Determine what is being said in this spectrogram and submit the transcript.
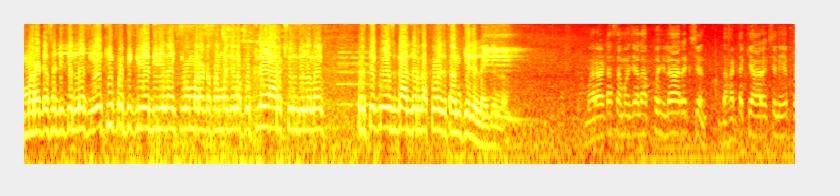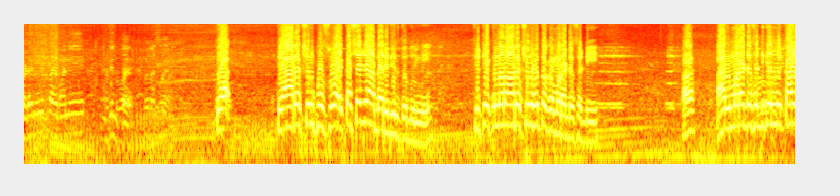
मराठ्यासाठी त्यांना एकही प्रतिक्रिया दिली नाही किंवा मराठा समाजाला कुठलंही आरक्षण दिलं नाही. प्रत्येक वेळेस गाजर दाखवायचं काम केलेलं आहे त्यांना. मराठा समाजाला पहिलं आरक्षण दहा टक्के आरक्षण हे फडणवीस साहेबांनी दिलं त्या ते आरक्षण फसवाय कशाच्या आधारे दिलं तुम्ही? ते टेकणारं आरक्षण होतं का मराठ्यासाठी? हा? आज मराठ्यासाठी त्यांनी काय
